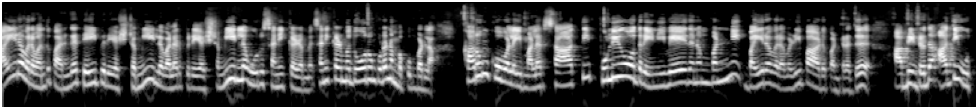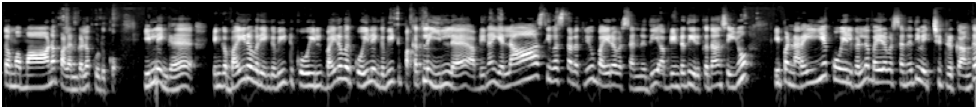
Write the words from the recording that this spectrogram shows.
பைரவரை வந்து பாருங்க தேய்பிரை அஷ்டமி இல்லை வளர்பிரை அஷ்டமி இல்லை ஒரு சனிக்கிழமை. சனிக்கிழமை தோறும் கூட நம்ம கும்பிடலாம். கருங்குவலை மலர் சாத்தி புளியோதரை நிவேதனம் பண்ணி பைரவரை வழிபாடு பண்றது அப்படின்றது அதி உத்தமமான பலன்களை கொடுக்கும். இல்லைங்க எங்க பைரவர் எங்க வீட்டு கோயில் பைரவர் கோயில் எங்க வீட்டு பக்கத்துல இல்லை அப்படின்னா எல்லா சிவஸ்தலத்துலேயும் பைரவர் சன்னதி அப்படின்றது இருக்கதான் செய்யும். இப்ப நிறைய கோயில்கள்ல பைரவர் சன்னதி வச்சுட்டு இருக்காங்க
